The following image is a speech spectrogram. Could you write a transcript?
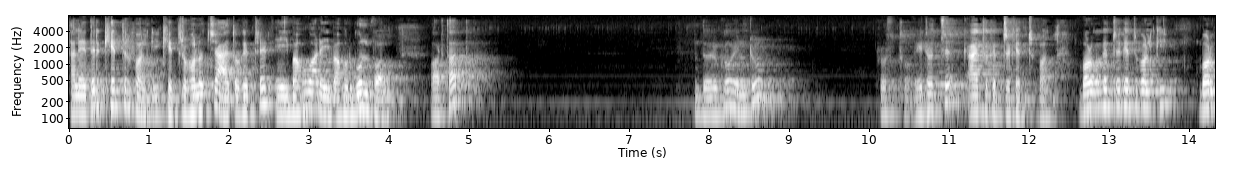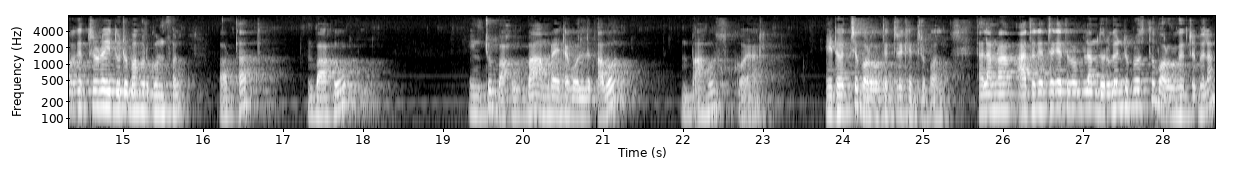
তাহলে এদের ক্ষেত্রফল কি? ক্ষেত্রফল হচ্ছে আয়তক্ষেত্রের এই বাহু আর এই বাহুর গুণফল। অর্থাৎ দৈর্ঘ্য ইন্টু প্রস্থ। এটা হচ্ছে আয়তক্ষেত্রের ক্ষেত্রফল। বর্গক্ষেত্রের ক্ষেত্রফল কি? বর্গক্ষেত্রের এই দুটো বাহুর গুণফল। অর্থাৎ বাহু ইন্টু বাহু, বা আমরা এটা করলে পাবো বাহু স্কোয়ার এটা হচ্ছে বর্গক্ষেত্রের ক্ষেত্রফল। তাহলে আমরা আয়তক্ষেত্রের ক্ষেত্রফল পেলাম দৈর্ঘ্য ইন্টু প্রস্থ, বর্গক্ষেত্রে পেলাম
